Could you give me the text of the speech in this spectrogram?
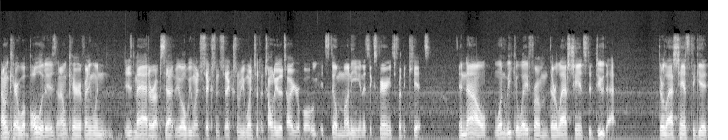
I don't care what bowl it is and I don't care if anyone is mad or upset oh we went six and six and we went to the Tony the Tiger Bowl. It's still money and it's experience for the kids. And now, one week away from their last chance to do that, their last chance to get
